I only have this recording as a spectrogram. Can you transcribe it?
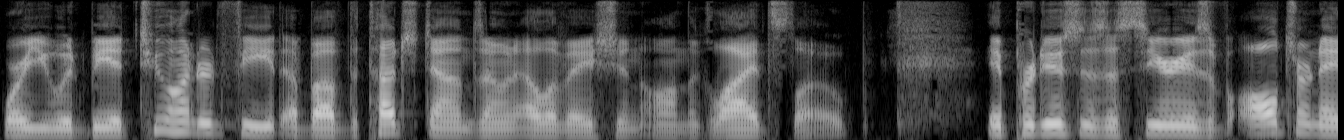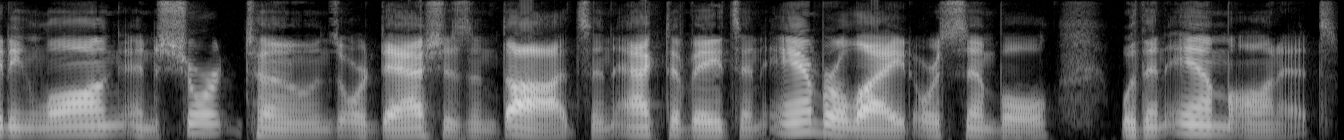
where you would be at 200 feet above the touchdown zone elevation on the glide slope. It produces a series of alternating long and short tones or dashes and dots and activates an amber light or symbol with an M on it.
